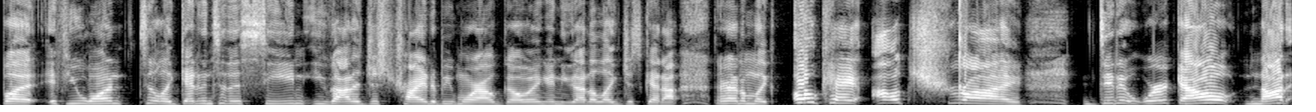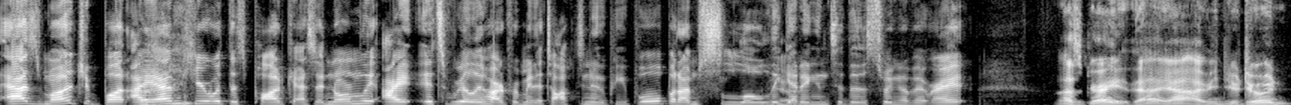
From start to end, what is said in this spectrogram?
but if you want to like get into this scene you gotta just try to be more outgoing and you gotta like just get out there. And i'm like okay i'll try did it work out not as much but i am here with this podcast and normally i it's really hard for me to talk to new people but i'm slowly Yeah. getting into the swing of it right? That's great. That yeah. I mean you're doing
